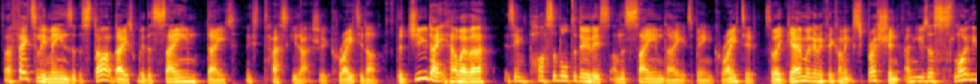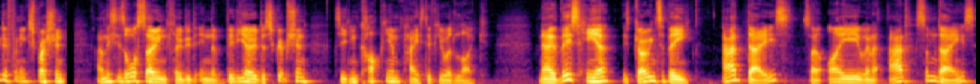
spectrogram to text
so effectively means that the start date will be the same date this task is actually created on. The due date, however, it's impossible to do this on the same day it's being created. So again, we're going to click on expression and use a slightly different expression. And this is also included in the video description. So you can copy and paste if you would like. Now this here is going to be add days. So i.e. we're going to add some days.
